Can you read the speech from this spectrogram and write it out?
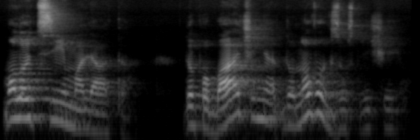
Молодці малята! До побачення, до нових зустрічей!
